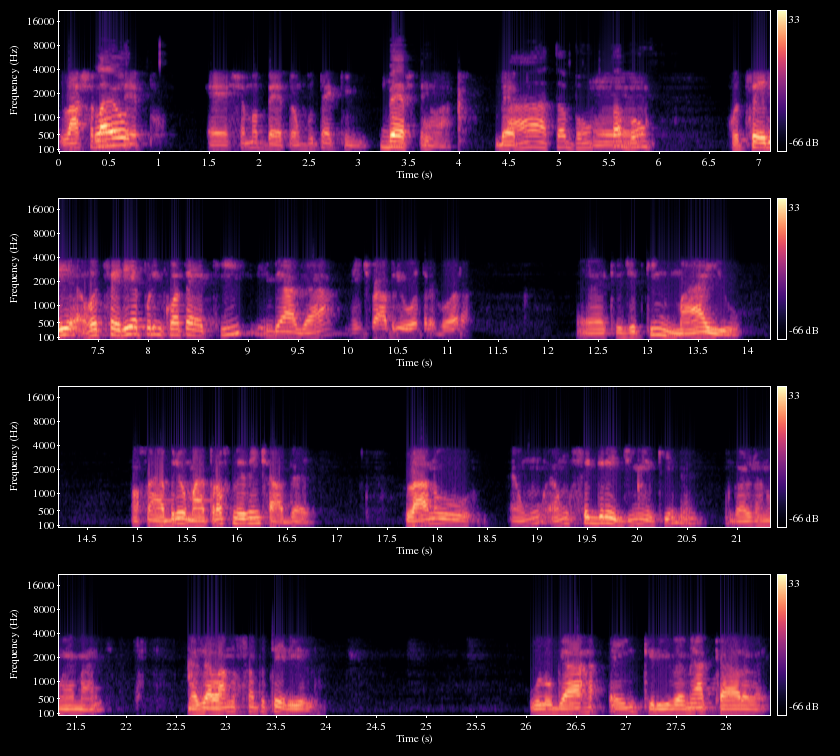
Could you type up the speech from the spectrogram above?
lá chama lá é Beppo. É, chama Beppo, é um botequinho. Beppo. Ah, tá bom, tá é... tá bom. Rotisseria, rotisseria, por enquanto, é aqui em BH. A gente vai abrir outra agora. É, acredito que em maio. Nossa, abril, maio. Próximo mês a gente abre. Lá no. É um, é um segredinho aqui, né? Agora já não é mais. Mas é lá no Santa Teresa. O lugar é incrível, é minha cara, velho.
